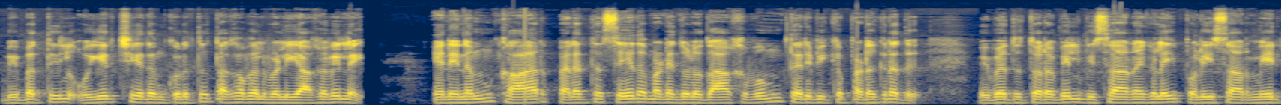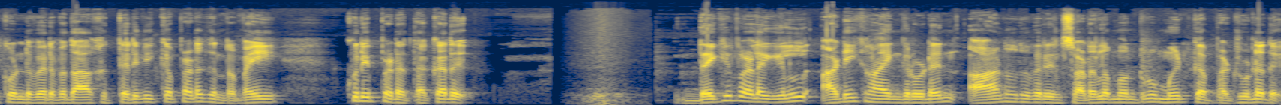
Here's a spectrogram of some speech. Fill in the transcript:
விபத்தில் உயிர் சேதம் குறித்து தகவல் வெளியாகவில்லை. எனினும் கார் பலத்த சேதமடைந்துள்ளதாகவும் தெரிவிக்கப்படுகிறது. விபத்து தொடர்பில் விசாரணைகளை போலீசார் மேற்கொண்டு வருவதாக தெரிவிக்கப்படுகின்றமை குறிப்பிடத்தக்கது. தெகிவளையில் அடிகாயங்களுடன் ஆணொருவரின் சடலம் ஒன்று மீட்கப்பட்டுள்ளது.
